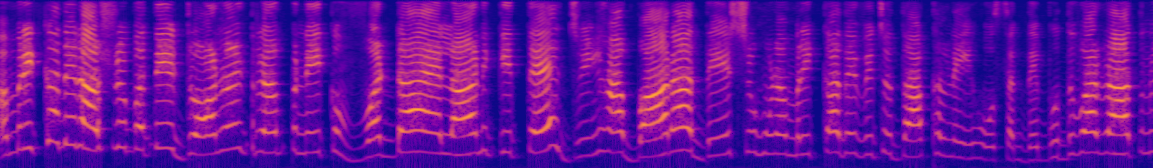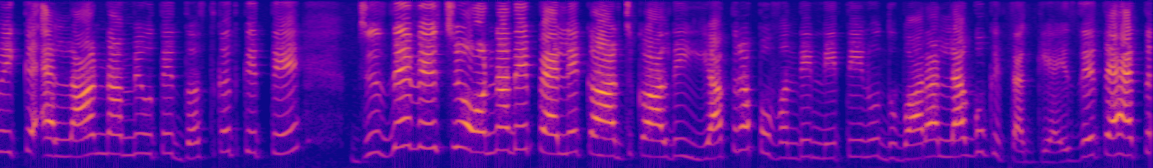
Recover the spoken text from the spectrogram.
ਅਮਰੀਕਾ ਦੇ ਰਾਸ਼ਟਰਪਤੀ ਡੋਨਲਡ ਟਰੰਪ ਨੇ ਇੱਕ ਵੱਡਾ ਐਲਾਨ ਕੀਤਾ ਹੈ। ਜੀ ਹਾਂ 12 ਦੇਸ਼ ਹੁਣ ਅਮਰੀਕਾ ਦੇ ਵਿੱਚ ਦਾਖਲ ਨਹੀਂ ਹੋ ਸਕਦੇ। ਬੁੱਧਵਾਰ ਰਾਤ ਨੂੰ ਇੱਕ ਐਲਾਨਨਾਮੇ ਉਤੇ ਦਸਤਖਤ ਕੀਤੇ, ਜਿਸ ਦੇ ਵਿੱਚ ਉਹਨਾਂ ਦੇ ਪਹਿਲੇ ਕਾਰਜਕਾਲ ਦੀ ਯਾਤਰਾ ਪਾਬੰਦੀ ਨੀਤੀ ਨੂੰ ਦੁਬਾਰਾ ਲਾਗੂ ਕੀਤਾ ਗਿਆ। ਇਸ ਦੇ ਤਹਿਤ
